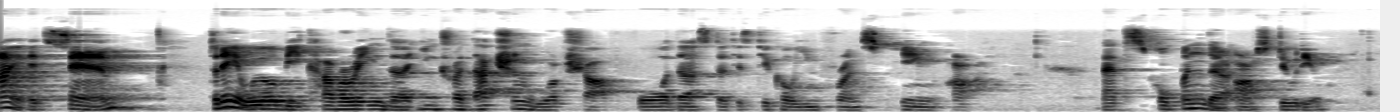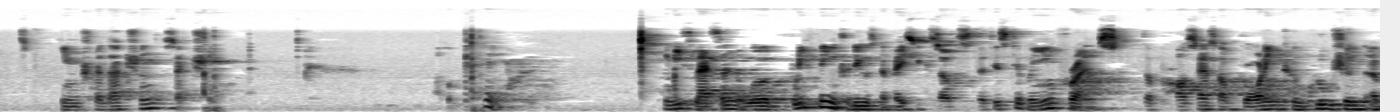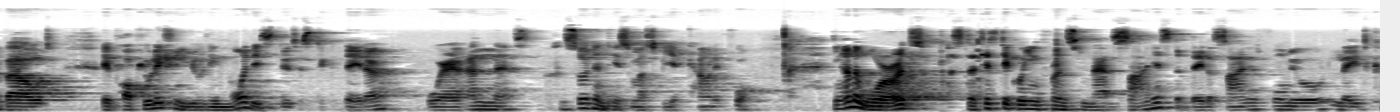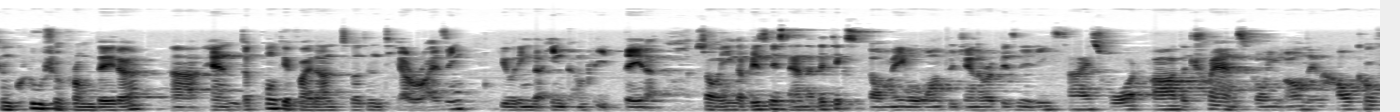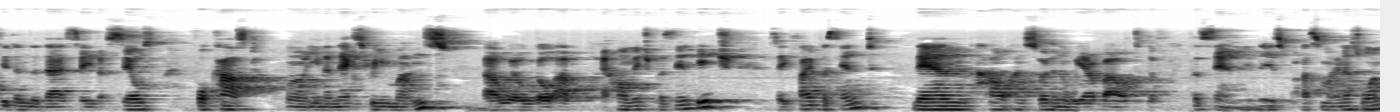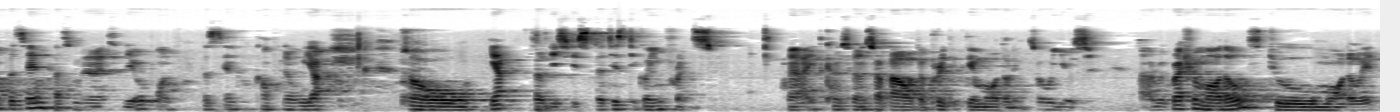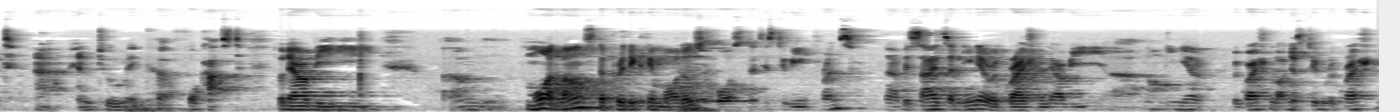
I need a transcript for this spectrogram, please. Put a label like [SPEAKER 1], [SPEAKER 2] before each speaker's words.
[SPEAKER 1] Hi, it's Sam. Today we will be covering the introduction workshop for the statistical inference in R. Let's open the R Studio introduction section. Okay. In this lesson, we'll briefly introduce the basics of statistical inference, the process of drawing conclusion about a population using noisy statistic data where uncertainties must be accounted for. In other words, statistical inference led scientists, the data scientists formulate conclusion from data uh, and quantify the uncertainty arising using the incomplete data. So in the business analytics domain, we want to generate business insights. What are the trends going on and how confident that, say, the sales forecast uh, in the next three months uh, will go up by how much percentage, say 5%, then how uncertain we are about the 5%. It is plus minus 1, plus minus 0.5% how confident we are. So yeah, so this is statistical inference. Uh, it concerns about the predictive modeling. So we use uh, regression models to model it uh, and to make a forecast. So there will be um, more advanced predictive models for statistical inference. Uh, besides the linear regression, there will be uh, nonlinear regression, logistic regression,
